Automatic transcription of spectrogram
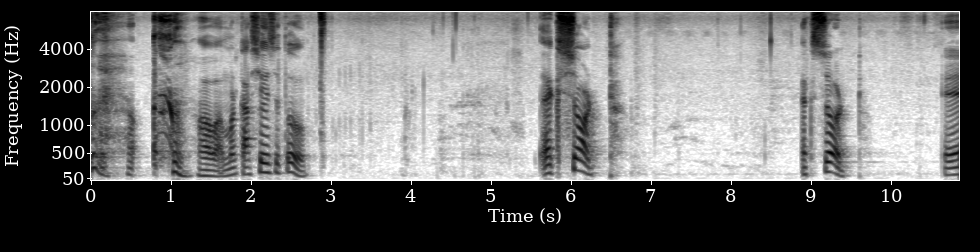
হওয়া আমার কাশি হয়েছে তো। Accost accost A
